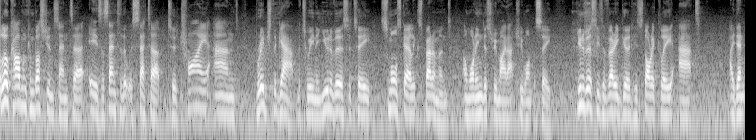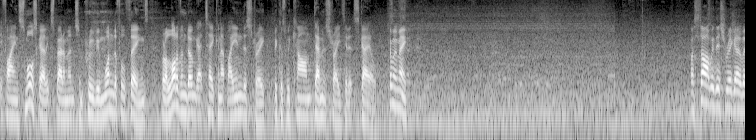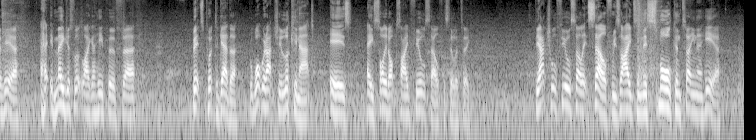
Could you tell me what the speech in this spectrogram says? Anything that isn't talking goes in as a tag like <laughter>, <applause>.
The Low Carbon Combustion Centre is a centre that was set up to try and bridge the gap between a university small scale experiment and what industry might actually want to see. Universities are very good historically at identifying small scale experiments and proving wonderful things, but a lot of them don't get taken up by industry because we can't demonstrate it at scale. Come with me. If I start with this rig over here, <laughs> it may just look like a heap of uh, bits put together, but what we're actually looking at is a solid oxide fuel cell facility. The actual fuel cell itself resides in this small container here,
